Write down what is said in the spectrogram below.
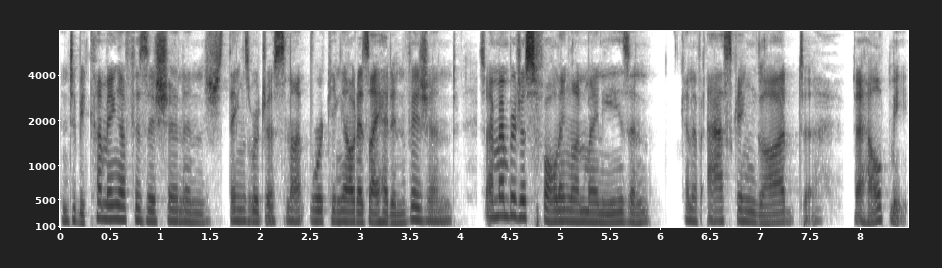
into becoming a physician, and things were just not working out as I had envisioned. So I remember just falling on my knees and kind of asking God to, to help me,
